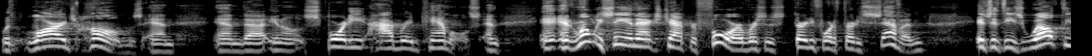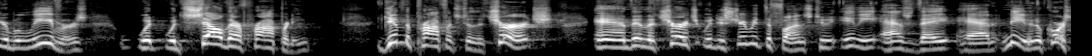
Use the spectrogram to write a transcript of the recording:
with large homes and, and uh, you know, sporty hybrid camels. And, and what we see in Acts chapter 4, verses 34 to 37, is that these wealthier believers would, would sell their property, give the profits to the church, and then the church would distribute the funds to any as they had need. And of course,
